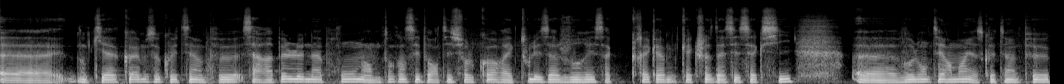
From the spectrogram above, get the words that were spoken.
Euh, donc il y a quand même ce côté un peu, ça rappelle le napperon, mais en même temps quand c'est porté sur le corps avec tous les ajourés, ça crée quand même quelque chose d'assez sexy. Euh, volontairement, il y a ce côté un peu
